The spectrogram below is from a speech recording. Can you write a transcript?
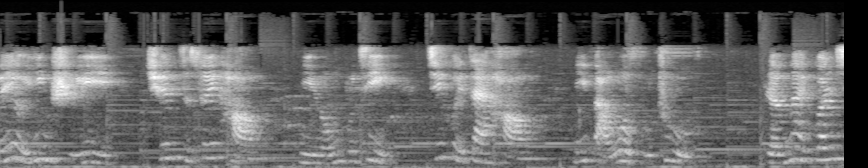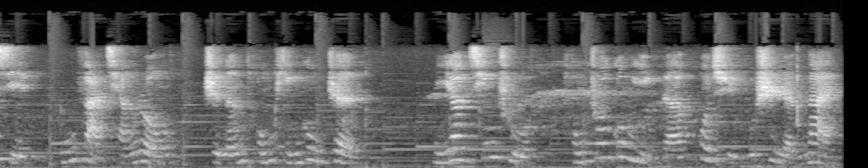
没有硬实力，圈子虽好，你融不进；机会再好，你把握不住。人脉关系。无法强融，只能同频共振。你要清楚，同桌共饮的或许不是人脉，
